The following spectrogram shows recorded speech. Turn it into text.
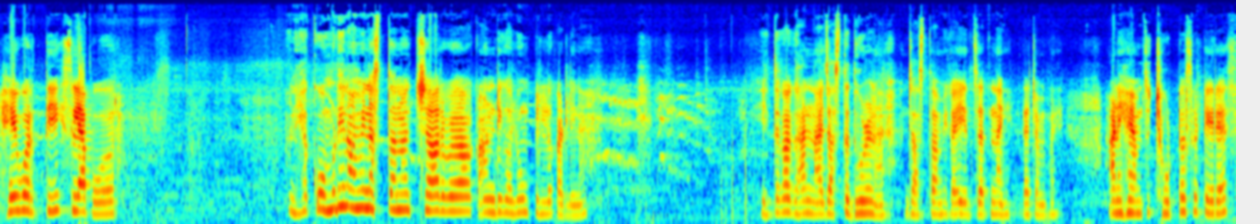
हे वरती स्लॅपवर आणि ह्या कोंबडीनं आम्ही नसताना चार वेळा अंडी घालून पिल्लं काढली नाही इथं का घाण नाही जास्त धूळ नाही. जास्त आम्ही काही येत जात नाही त्याच्यामुळे. आणि हे आमचं छोटंसं टेरेस.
